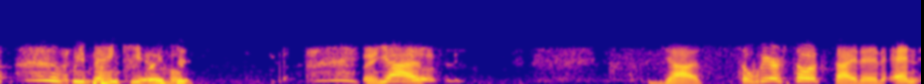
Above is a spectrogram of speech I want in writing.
we thank you. Thank you. Thank yes. you, Yes. So we are so excited. And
